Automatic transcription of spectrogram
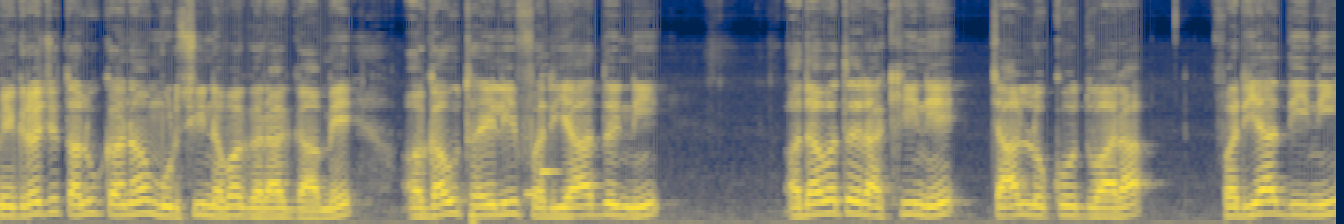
મેઘરજ તાલુકાના મુળશી નવાગરા ગામે અગાઉ થયેલી ફરિયાદની અદાવત રાખીને ચાર લોકો દ્વારા ફરિયાદીની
